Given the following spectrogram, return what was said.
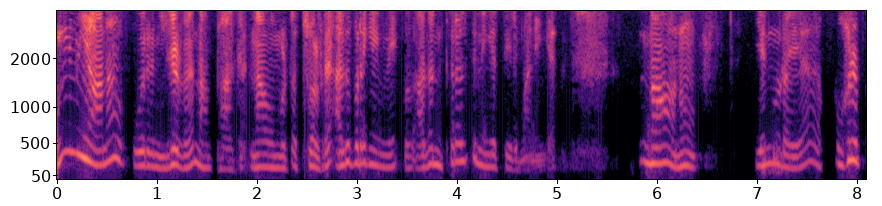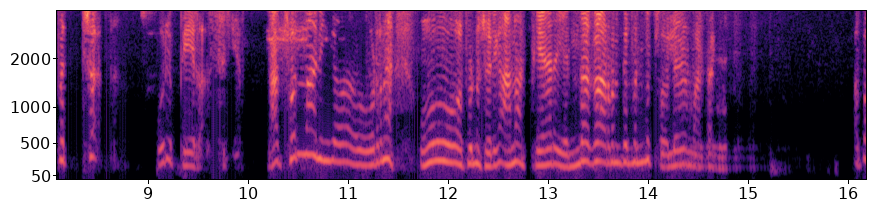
உண்மையான ஒரு நிகழ்வை நான் பார்க்க நான் உங்கள்கிட்ட சொல்றேன். அது பிறகு அதன் பிறகு நீங்க தீர்மானிங்க. நானும் என்னுடைய புகழ்பெற்ற ஒரு பேராசிரியர். நான் சொன்னா நீங்க உடனே ஓ அப்படின்னு சொல்லி ஆனா பேர எந்த காரணத்தையும் சொல்லவே மாட்டாங்க. அப்ப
